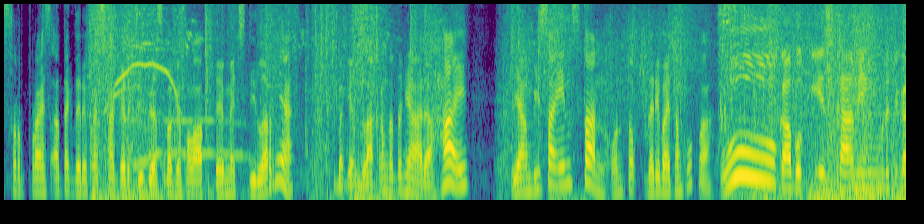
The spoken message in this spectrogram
surprise attack dari Facehugger juga sebagai fallout damage dealernya. Bagian belakang tentunya ada Hai yang bisa instan untuk dari Baitam Pupa. Uh, Kabuki is coming menuju ke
